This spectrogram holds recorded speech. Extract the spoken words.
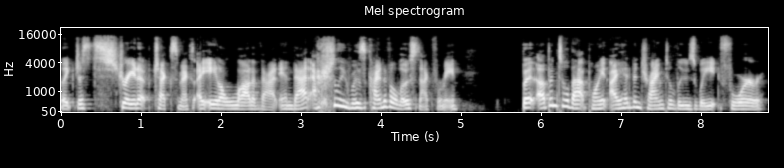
Like just straight up Chex Mix. I ate a lot of that. And that actually was kind of a low snack for me. But up until that point, I had been trying to lose weight for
